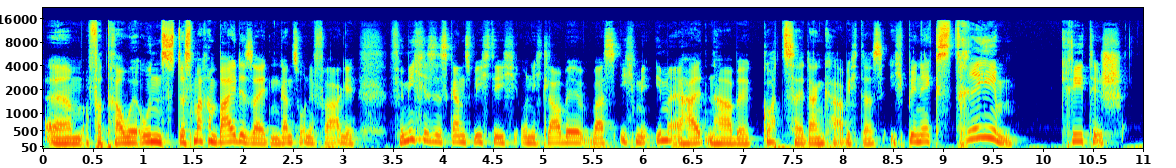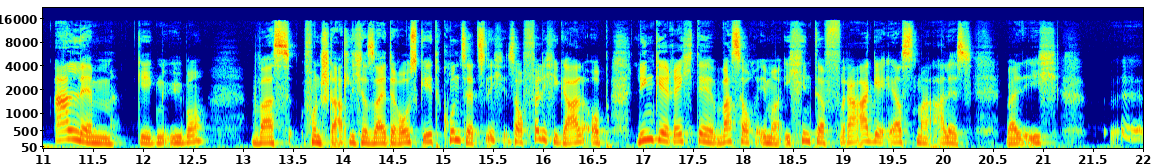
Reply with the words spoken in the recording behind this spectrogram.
Ähm, vertraue uns. Das machen beide Seiten, ganz ohne Frage. Für mich ist es ganz wichtig und ich glaube, was ich mir immer erhalten habe, Gott sei Dank habe ich das. Ich bin extrem kritisch allem gegenüber, was von staatlicher Seite rausgeht. Grundsätzlich ist auch völlig egal, ob linke, rechte, was auch immer. Ich hinterfrage erstmal alles, weil ich äh,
